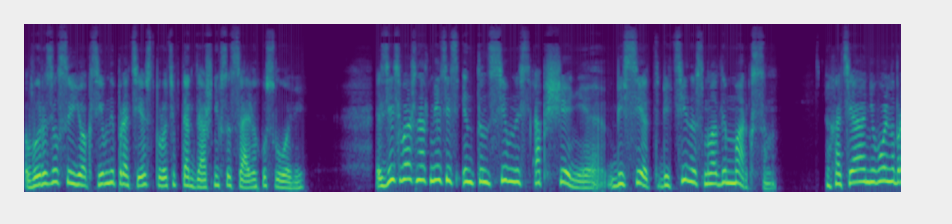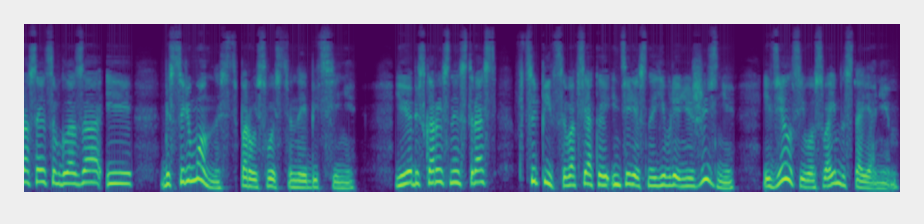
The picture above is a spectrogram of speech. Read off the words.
выразился ее активный протест против тогдашних социальных условий. Здесь важно отметить интенсивность общения, бесед Беттина с молодым Марксом, хотя невольно бросается в глаза и бесцеремонность, порой свойственная Беттине. Ее бескорыстная страсть вцепиться во всякое интересное явление жизни и делать его своим достоянием.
